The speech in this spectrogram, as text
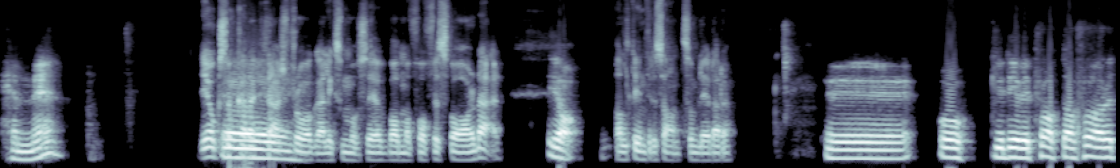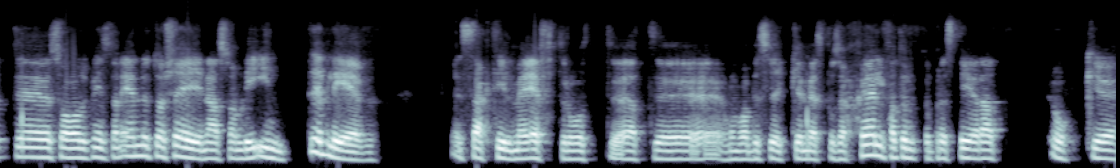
henne. Det är också en karaktärsfråga liksom, att se vad man får för svar där. Ja. Alltid intressant som ledare. Eh, och det vi pratade om förut eh, så har åtminstone en av tjejerna som det inte blev sagt till mig efteråt att eh, hon var besviken mest på sig själv för att hon inte presterat. Och eh,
